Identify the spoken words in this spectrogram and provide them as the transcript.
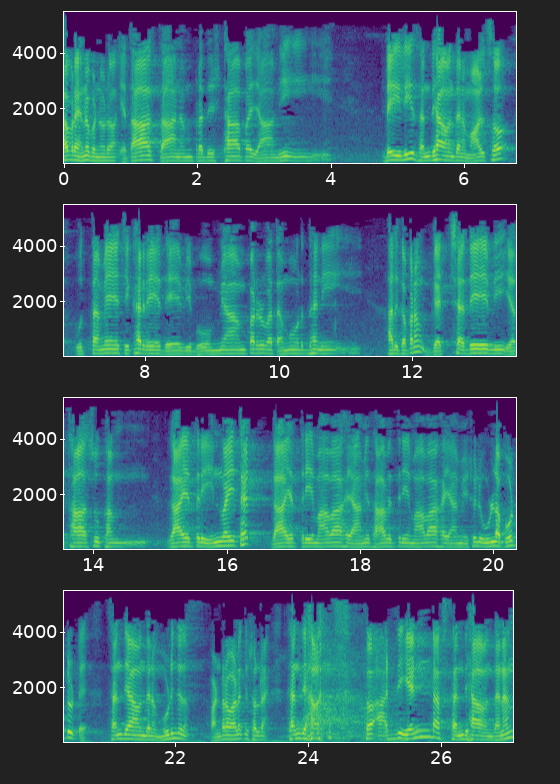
அப்புறம் என்ன பண்ணுறோம் யதாஸ்தானம் பிரதிஷ்டாபயாமி Daily Sandhyavandanam also. Uttame chikare devi bhumyam parvatamurdhani. Adhukaparam gacha devi yatha sukham. Gayatri invited. Gayatri mavahayami, savitri mavahayami. சொல்லி உள்ள போட்டுட்டு சந்தியாவந்தனம் முடிஞ்சதும் பண்றவாளுக்கு சொல்றேன் sandhya at the end of sandhyavandanam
